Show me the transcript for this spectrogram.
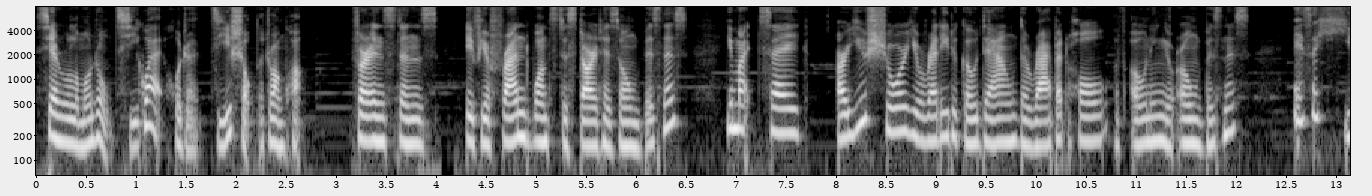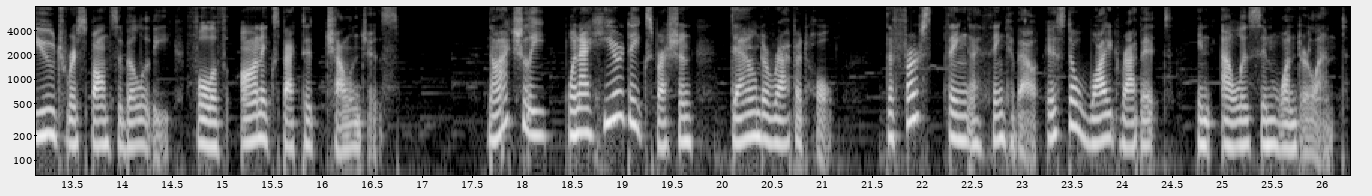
陷入了某种奇怪或者棘手的状况。For instance, if your friend wants to start his own business, you might say, Are you sure you're ready to go down the rabbit hole of owning your own business? It's a huge responsibility full of unexpected challenges. Now, actually, when I hear the expression down the rabbit hole, the first thing I think about is the white rabbit in Alice in Wonderland.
